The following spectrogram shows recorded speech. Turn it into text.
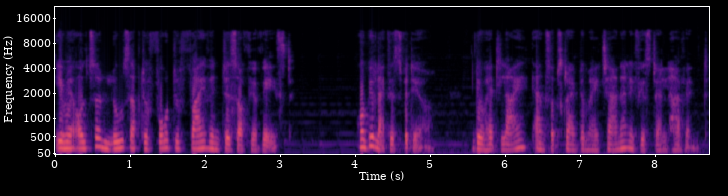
you may also lose up to 4 to 5 inches of your waist. Hope you like this video. Do hit like and subscribe to my channel if you still haven't.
